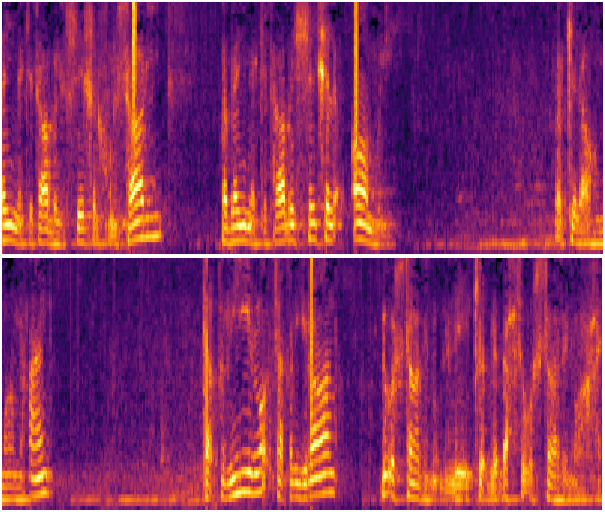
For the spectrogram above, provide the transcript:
بين كتاب الشيخ الخنساري وبين كتاب الشيخ الآملي. وكلاهما معا تقرير تقريران لأستاذ لبحث أستاذ واحد.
